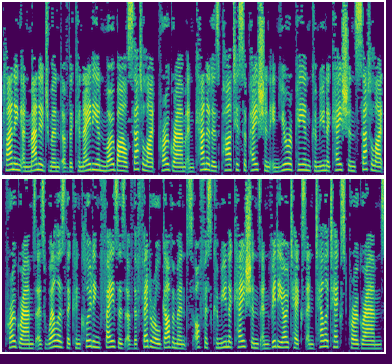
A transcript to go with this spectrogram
planning and management of the Canadian Mobile Satellite Program and Canada's participation in European communications satellite programs as well as the concluding phases of the federal government's Office Communications and Videotex and Teletext programs.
